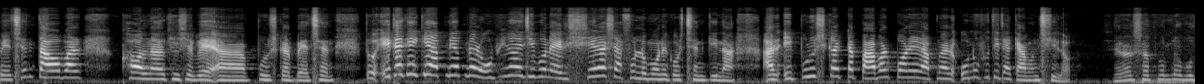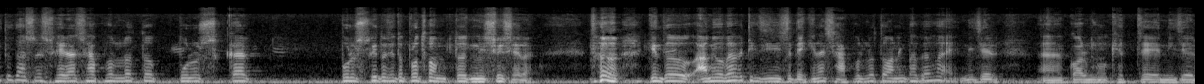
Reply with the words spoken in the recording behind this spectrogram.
পেয়েছেন, তাও আবার খলনায়ক হিসেবে পুরস্কার পেয়েছেন। তো এটাকে কি আপনি আপনার অভিনয় জীবনের সেরা সাফল্য মনে করছেন কিনা? আর এই পুরস্কারটা পাওয়ার পরে আপনার অনুভূতিটা কেমন ছিল? সেরা সাফল্য বলতে তো আসলে সেরা সাফল্য তো পুরস্কার, পুরস্কৃত যেহেতু প্রথম, তো নিশ্চয়ই সেরা। তো কিন্তু আমি ওভাবে ঠিক জিনিসটা দেখি না। সাফল্য তো অনেকভাবে হয়। নিজের কর্মক্ষেত্রে, নিজের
